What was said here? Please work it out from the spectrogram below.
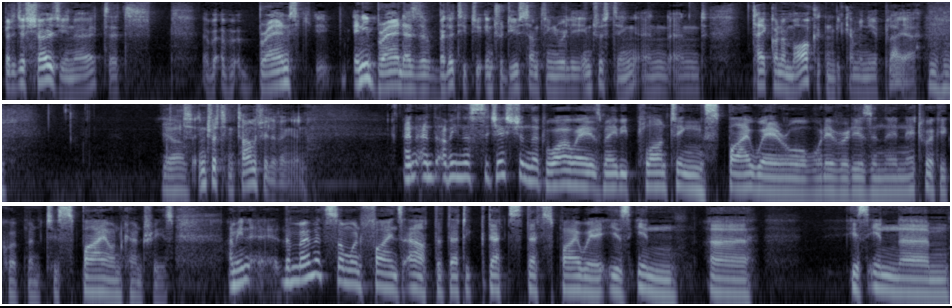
but it just shows, you know, it, it's brands, any brand has the ability to introduce something really interesting and, and take on a market and become a new player. Mm-hmm. Yeah. It's interesting times we're living in. And and I mean the suggestion that Huawei is maybe planting spyware or whatever it is in their network equipment to spy on countries. I mean, the moment someone finds out that that that, that spyware is in uh, is in, um,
